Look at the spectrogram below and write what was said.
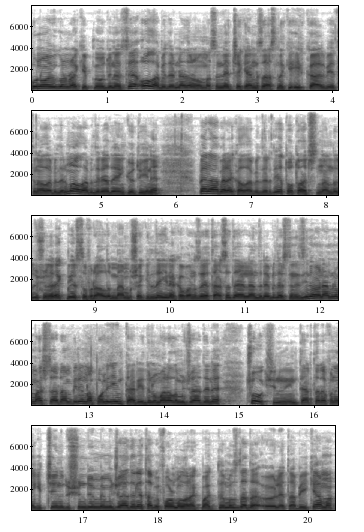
Buna uygun rakip mi Udinese? Olabilir. Neden olmasın? Lecce kendi sahasındaki ilk galibiyetini alabilir mi? Alabilir. Ya da en kötü yine berabere kalabilir diye Toto açısından da düşünerek 1-0 aldım ben bu şekilde. Yine kafanıza yatarsa değerlendirebilirsiniz. Yine önemli maçlardan biri Napoli-Inter. 7 numaralı mücadele. Çoğu kişinin Inter tarafına gideceğini düşündüğüm bir mücadele. Tabi form olarak baktığımızda da öyle tabii ki ama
